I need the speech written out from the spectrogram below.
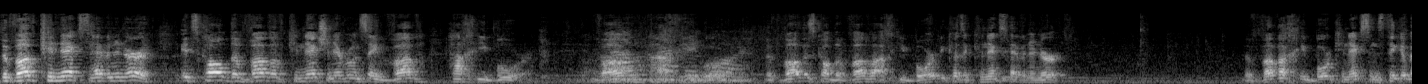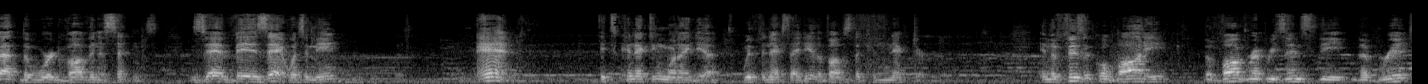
The vav connects heaven and earth. It's called the vav of connection. Everyone say vav hachibur. Vav hachibur. The vav is called the vav hachibur because it connects heaven and earth. The Vav Hachibur connections. Think about the word Vav in a sentence. Zeh be'zeh. What's it mean? And it's connecting one idea with the next idea. The Vav is the connector. in the physical body, the vav represents the the brit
